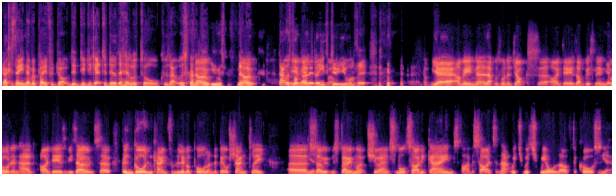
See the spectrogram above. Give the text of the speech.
like I say, you never played for Jock. Did Did you get to do the hill at all? Because that was No, you- no. That was probably a relief well. to you, was it? Yeah, I mean uh, that was one of Jock's uh, ideas, obviously, and Yeah. Gordon had ideas of his own. So because Gordon came from Liverpool under Bill Shankly, uh, Yeah. so it was very much around small-sided games, five-a-sides, and that, which which we all loved, of course. yeah.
